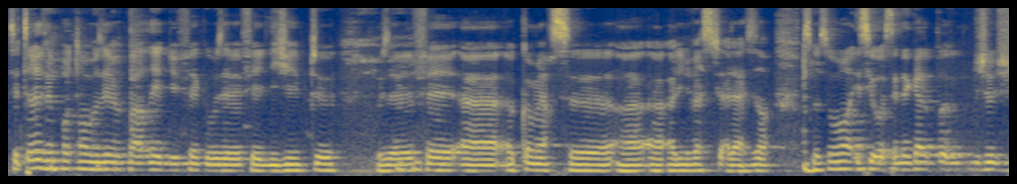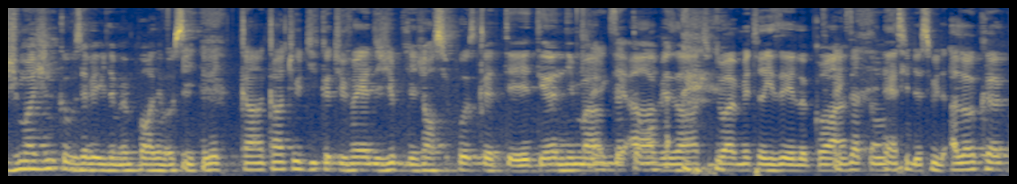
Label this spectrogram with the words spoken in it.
C'est très important. Vous avez parlé du fait que vous avez fait l'Égypte, vous avez fait euh, un commerce à, à l'université Al-Azhar. Parce que souvent ici au Sénégal, je- j'imagine que vous avez eu le même problème aussi. Quand, quand tu dis que tu viens d'Égypte, les gens supposent que tu es, un imam, tu es dois maîtriser le Coran. Exactement. Et ainsi de suite. Alors que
